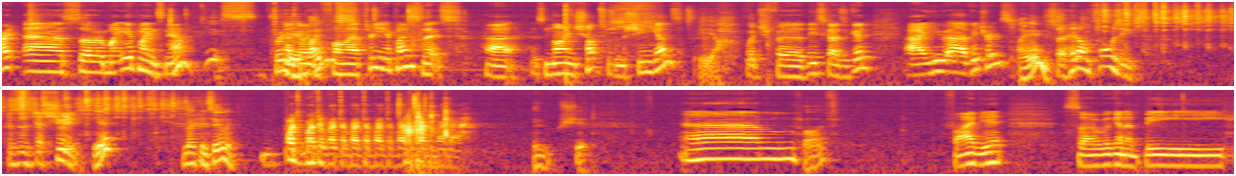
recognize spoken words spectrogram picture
Alright, uh, so my airplanes now. Yes. Three are going to airplanes. fire three airplanes, so that's, uh, that's nine shots with the machine guns, Yeah. which for these guys are good. Uh, you are veterans. I am. So hit on foursies. Because this is just shooting. Yeah. No concealing. Butter, butter, butter, butter, butter, butter, butter, butter. Oh shit. Um, Five. five, yeah. So we're going to be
